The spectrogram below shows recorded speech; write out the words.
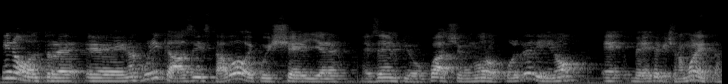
Inoltre, eh, in alcuni casi sta a voi, puoi scegliere, esempio qua c'è un oro polverino e vedete che c'è una moneta,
